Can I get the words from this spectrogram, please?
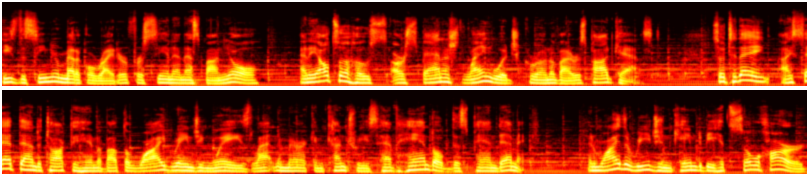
He's the senior medical writer for CNN Espanol, and he also hosts our Spanish language coronavirus podcast. So today, I sat down to talk to him about the wide ranging ways Latin American countries have handled this pandemic and why the region came to be hit so hard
